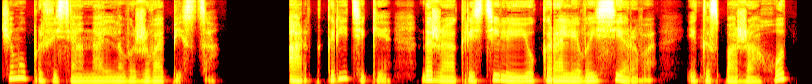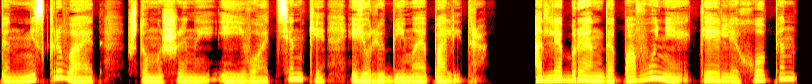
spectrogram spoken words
чем у профессионального живописца. Арт-критики даже окрестили ее королевой серого, и госпожа Хоппин не скрывает, что мышиный и его оттенки — ее любимая палитра. А для бренда Pavoni Келли Хоппин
